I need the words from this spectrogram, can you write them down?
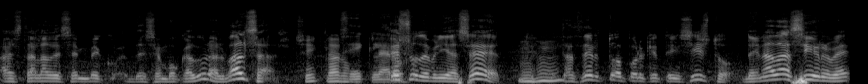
Hasta la desembocadura, el Balsas. Sí, claro. Sí, claro. Eso debería ser. Ujú. Hacer todo, porque te insisto, de nada sirve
